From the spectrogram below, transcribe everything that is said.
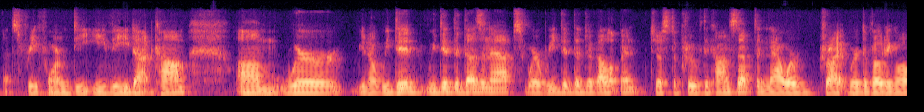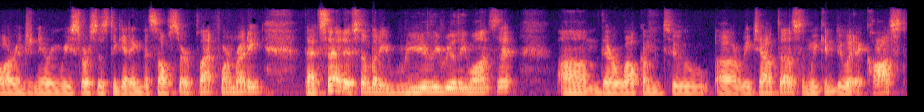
That's freeformdev.com. Um, where you know we did we did the dozen apps where we did the development just to prove the concept, and now we're dry, we're devoting all our engineering resources to getting the self-serve platform ready. That said, if somebody really really wants it, um, they're welcome to uh, reach out to us, and we can do it at cost.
